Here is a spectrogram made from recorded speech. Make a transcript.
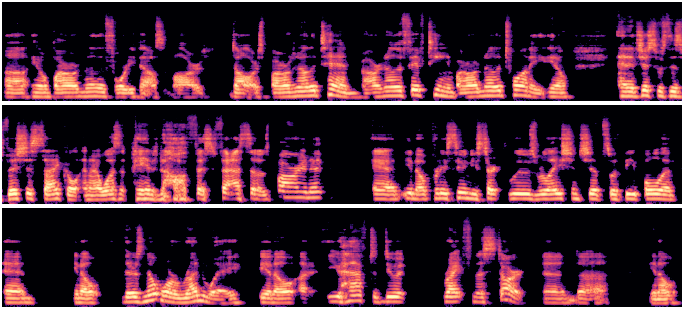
Uh, you know, borrowed another forty thousand dollars, borrowed another ten, borrowed another fifteen, borrowed another twenty, you know, and it just was this vicious cycle. And I wasn't paying it off as fast as I was borrowing it, and you know, pretty soon you start to lose relationships with people, and and you know, there's no more runway. You know, uh, you have to do it right from the start, and uh, you know,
